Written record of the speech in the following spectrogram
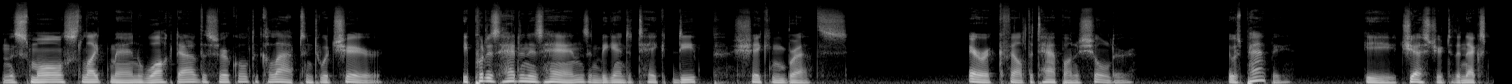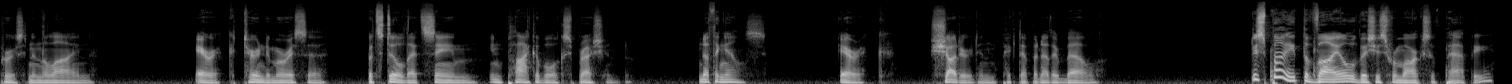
And the small, slight man walked out of the circle to collapse into a chair. He put his head in his hands and began to take deep, shaking breaths. Eric felt a tap on his shoulder. It was Pappy. He gestured to the next person in the line. Eric turned to Marissa, but still that same implacable expression. Nothing else. Eric shuddered and picked up another bell. Despite the vile, vicious remarks of Pappy,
